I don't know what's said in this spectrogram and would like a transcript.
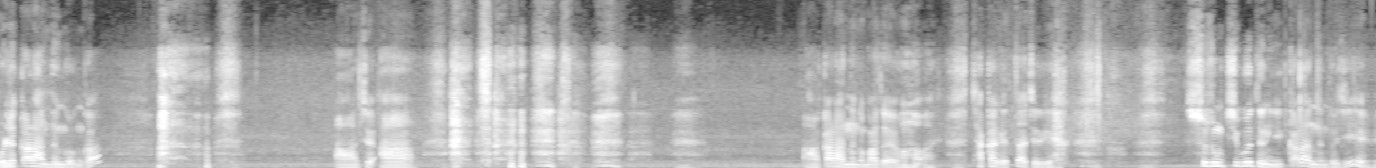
원래 깔아 앉는 건가? 아, 저, 아. 아, 깔아 앉는 거 맞아요. 착각했다, 저기. 수중 지부등이 깔아 앉는 거지?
